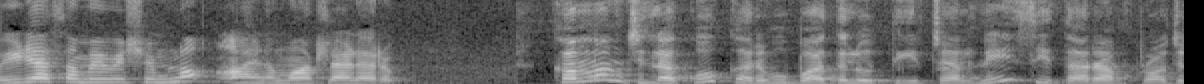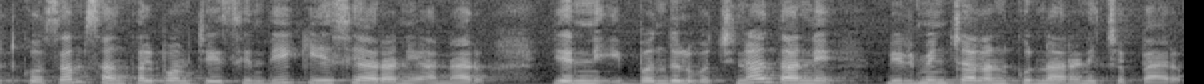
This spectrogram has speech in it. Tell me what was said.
మీడియా సమావేశంలో ఆయన మాట్లాడారు. ఖమ్మం జిల్లాకు కరువు బాధలు తీర్చాలని సీతారాం ప్రాజెక్టు కోసం సంకల్పం చేసింది కేసీఆర్ అని అన్నారు. ఎన్ని ఇబ్బందులు వచ్చినా దాన్ని నిర్మించాలనుకున్నారని చెప్పారు.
